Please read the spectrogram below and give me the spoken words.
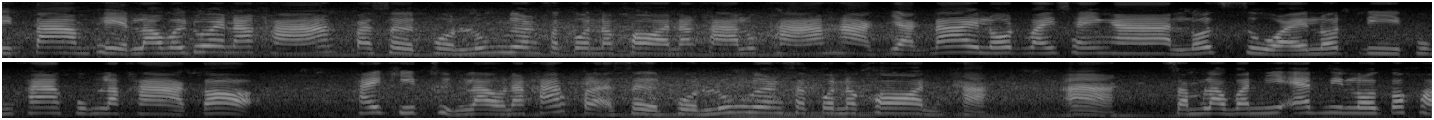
ติดตามเพจเราไว้ด้วยนะคะ ประเสริฐผลรุ่งเรืองสกลนครนะคะ ลูกค้าหากอยากได้รถไว้ใช้งานรถสวยรถดีคุ้มค่าคุ้มราคาก็ให้คิดถึงเรานะคะ ประเสริฐผลรุ่งเรืองสกลนครค่ะ อ่าสำหรับวันนี้แอดมินโรดก็ขอ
